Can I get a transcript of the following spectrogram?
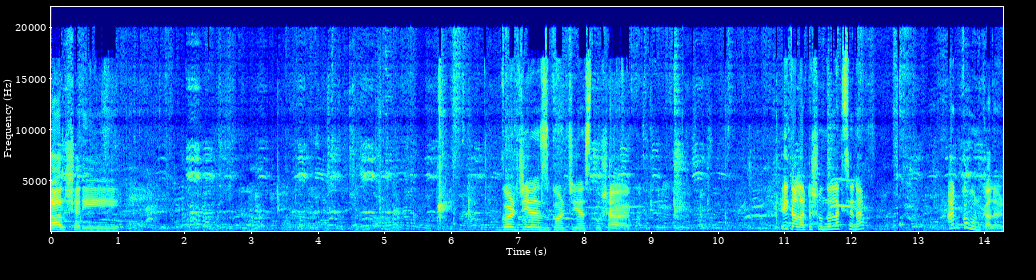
লাল শাড়ি। গর্জিয়াস গর্জিয়াস পোশাক। এই কালারটা সুন্দর লাগছে না? আনকমন কালার।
